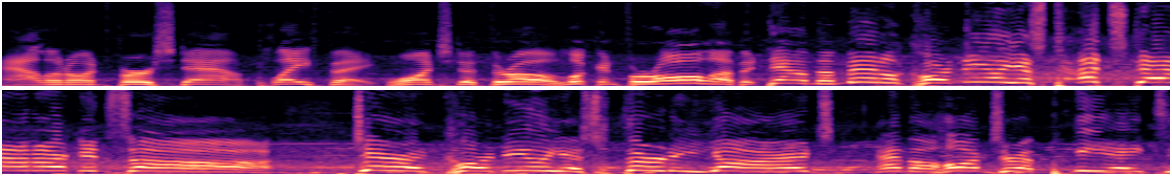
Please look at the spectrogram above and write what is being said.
Allen on first down. Play fake. Wants to throw. Looking for all of it. Down the middle. Cornelius. Touchdown, Arkansas. Jared Cornelius, 30 yards. And the Hogs are a PAT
